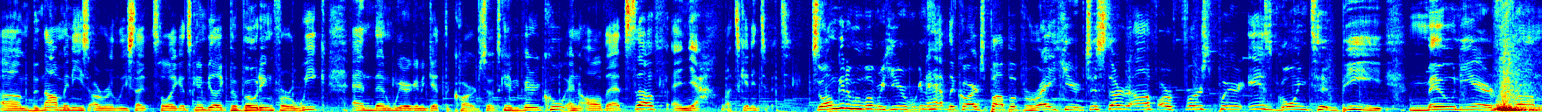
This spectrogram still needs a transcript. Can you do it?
um, the nominees are released. So like it's going to be like the voting for a week, and then we are going to get the cards. So it's going to be very cool and all that stuff. And yeah, let's get into it. So I'm going to move over here. We're going to have the cards pop up right here. To start off, our first player is going to be Meunier from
